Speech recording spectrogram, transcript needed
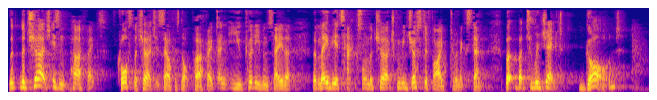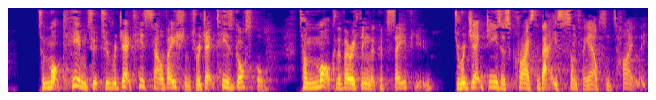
The, the church isn't perfect. Of course the church itself is not perfect. And you could even say that, that maybe attacks on the church can be justified to an extent. But, but to reject God, to mock Him, to, to reject His salvation, to reject His gospel, to mock the very thing that could save you, to reject Jesus Christ, that is something else entirely.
